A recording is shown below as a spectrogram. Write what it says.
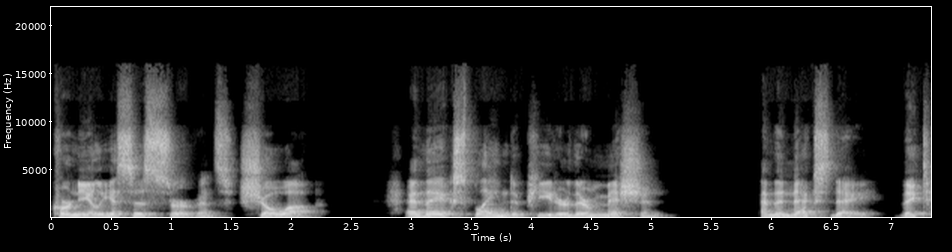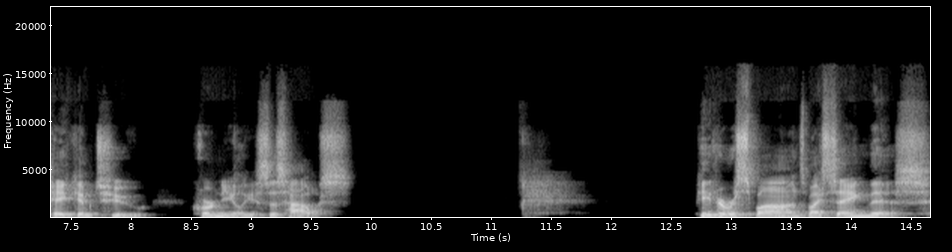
Cornelius's servants show up. And they explain to Peter their mission. And the next day, they take him to Cornelius's house. Peter responds by saying this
